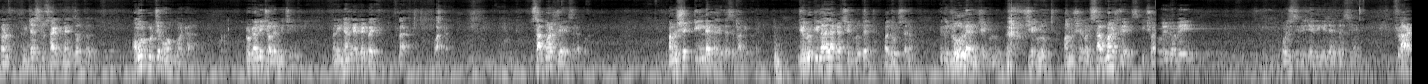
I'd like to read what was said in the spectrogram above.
কারণ আমি just to cite an example Amarpur যে মহকুমাটা টোটালি জলের নিচে মানে inundated by flood water submerge হয়ে গেছে কাপড় মানুষের টিন দেখা যেতেছে বাড়ি করে। যেগুলো টিলা এলাকা সেগুলোতে বা উঠছে না। কিন্তু লো ল্যান্ড যেগুলো, সেগুলো মানুষের মানে সাবমার্জ হয়ে গেছে। কিছু স্বাভাবিকভাবেই পরিস্থিতি যেদিকে যাইতেছে, ফ্লাড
